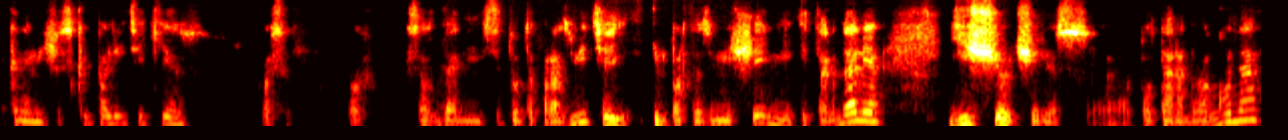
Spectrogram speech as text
экономической политики, создание институтов развития, импортозамещения и так далее. Еще через э, полтора-два года,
